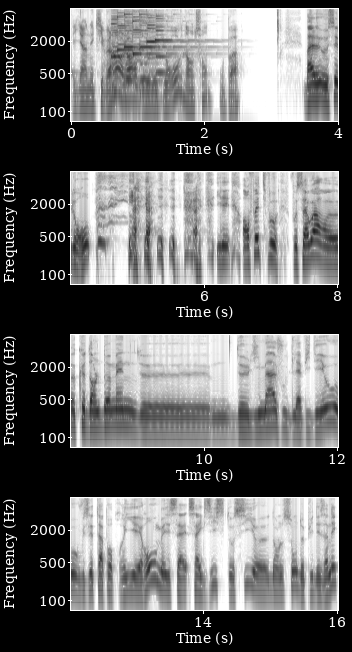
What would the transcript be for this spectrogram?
Et Il y a un équivalent alors de, RAW dans le son ou pas? Bah, c'est l'euro. il est... En fait, il faut, faut savoir euh, que dans le domaine de, de l'image ou de la vidéo, vous êtes approprié RAW, mais ça, ça existe aussi euh, dans le son depuis des années.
